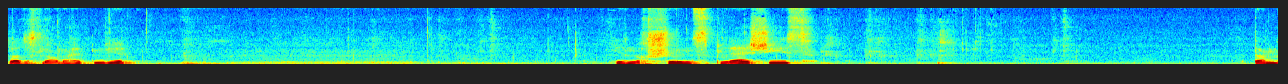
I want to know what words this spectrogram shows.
So, das Lama hätten wir. Hier sind noch schön Splashies. Dann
